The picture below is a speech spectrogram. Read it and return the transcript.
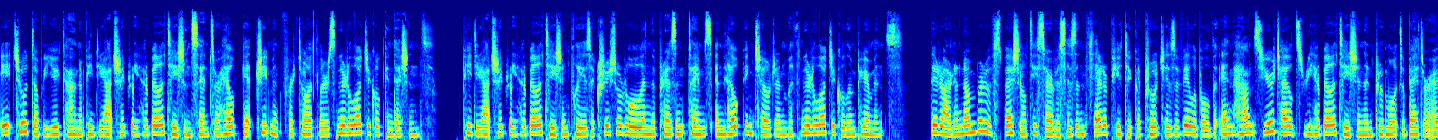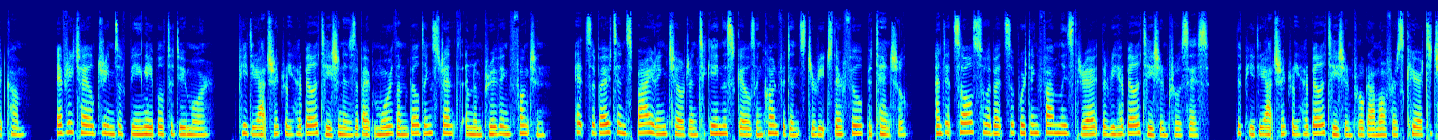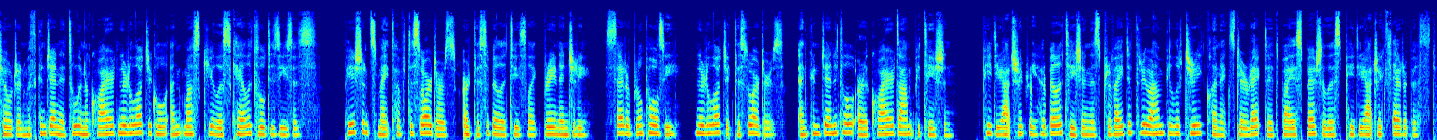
HOW can a pediatric rehabilitation centre help get treatment for toddlers' neurological conditions? Pediatric rehabilitation plays a crucial role in the present times in helping children with neurological impairments. There are a number of specialty services and therapeutic approaches available that enhance your child's rehabilitation and promote a better outcome. Every child dreams of being able to do more. Pediatric rehabilitation is about more than building strength and improving function. It's about inspiring children to gain the skills and confidence to reach their full potential. And it's also about supporting families throughout the rehabilitation process. The Pediatric Rehabilitation Program offers care to children with congenital and acquired neurological and musculoskeletal diseases. Patients might have disorders or disabilities like brain injury, cerebral palsy, neurologic disorders, and congenital or acquired amputation. Pediatric rehabilitation is provided through ambulatory clinics directed by a specialist pediatric therapist.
